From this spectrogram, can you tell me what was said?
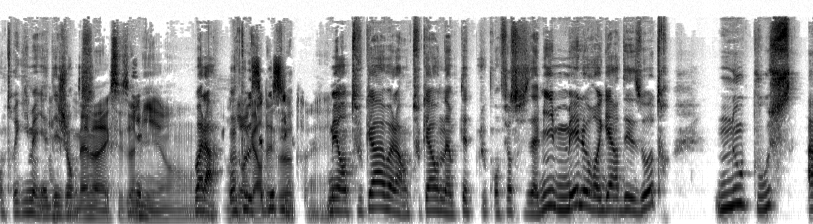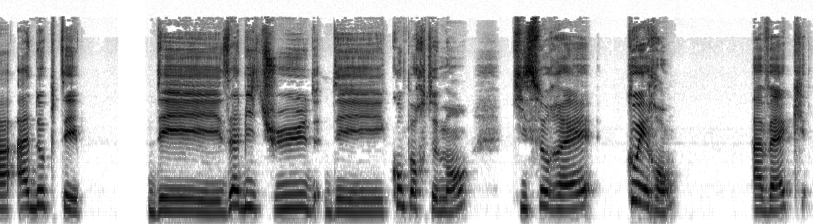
entre guillemets. Il y a des gens même avec ses amis. Hein, voilà, on peut, c'est possible. Autres, et... Mais en tout cas, voilà, en tout cas, on a peut-être plus confiance sur ses amis, mais le regard des autres nous pousse à adopter des habitudes, des comportements qui seraient cohérent avec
